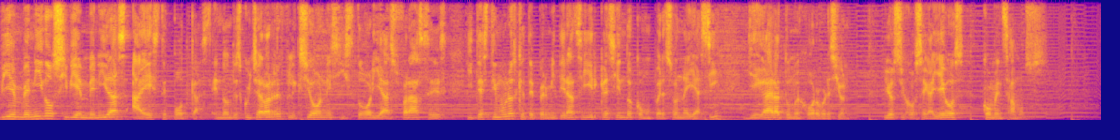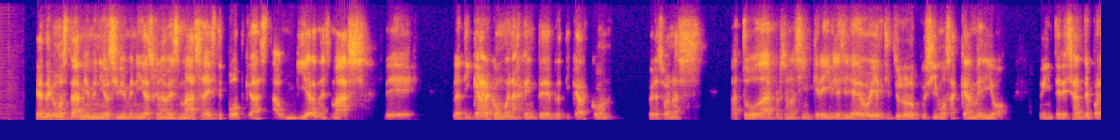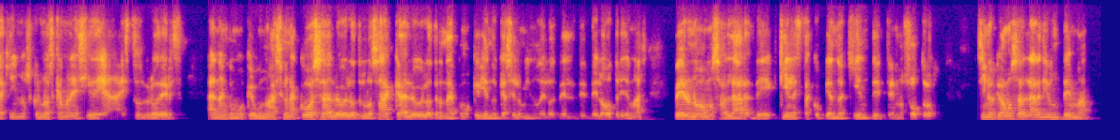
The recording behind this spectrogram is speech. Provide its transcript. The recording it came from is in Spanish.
Bienvenidos y bienvenidas a este podcast, en donde escucharás reflexiones, historias, frases y testimonios que te permitirán seguir creciendo como persona y así llegar a tu mejor versión. Yo soy José Gallegos, comenzamos. Gente, ¿cómo están? Bienvenidos y bienvenidas una vez más a este podcast, a un viernes más de platicar con buena gente, de platicar con personas a todo dar, personas increíbles. El día de hoy el título lo pusimos acá medio, interesante para quien nos conozca, van a decir de, ah, estos brothers andan como que uno hace una cosa, luego el otro lo saca, luego el otro anda como que viendo que hace lo mismo del, del, otro y demás, pero no vamos a hablar de quién le está copiando a quién de entre nosotros, sino que vamos a hablar de un tema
